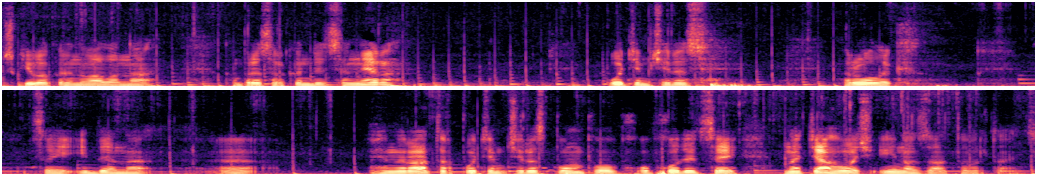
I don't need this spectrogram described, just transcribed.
шківа коленвала на компресор кондиціонера. Потім через ролик цей іде на е, генератор, потім через помпу обходить цей натягувач і назад повертається.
